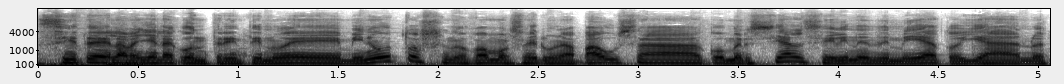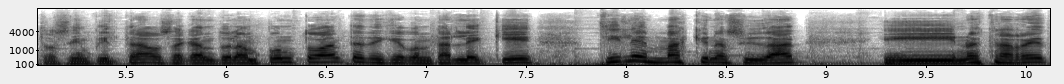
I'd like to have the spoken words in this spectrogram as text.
7 de la mañana con 39 minutos. Nos vamos a ir a una pausa comercial. Se vienen de inmediato ya nuestros infiltrados sacando un punto antes de que contarle que Chile es más que una ciudad y nuestra red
